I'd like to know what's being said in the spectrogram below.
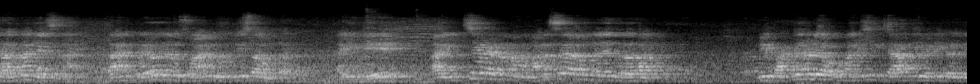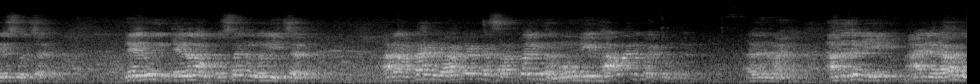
ధర్మం చేసినా దాని ప్రయోజనం స్వామి గుర్తిస్తూ ఉంటారు. అయితే ఆ ఇచ్చే మన మనసు ఎలా ఉందనేది ప్రధానం మీ పక్కన నుండి ఒక మనిషికి ఛార్జీ పెట్టి ఇక్కడ తీసుకొచ్చారు లేదు ఇంకేదైనా ఒక పుస్తకం కొని ఇచ్చారు అలా అట్లాంటి వాటి యొక్క సత్ఫలితము మీ భావాన్ని బట్టి ఉంటుంది అదనమాట అందుకని ఆయన గారు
